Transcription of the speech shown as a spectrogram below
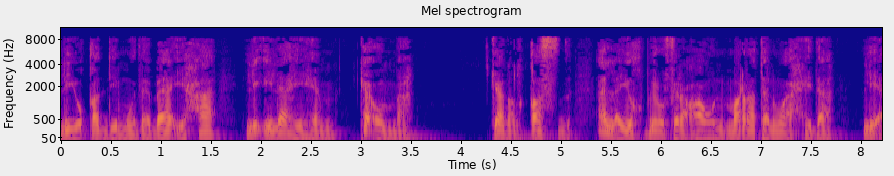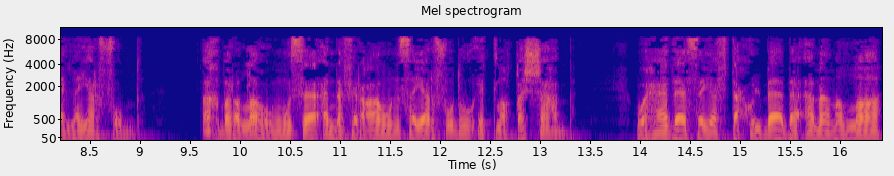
ليقدموا ذبائح لإلههم كأمة. كان القصد ألا يخبر فرعون مرة واحدة لئلا يرفض. أخبر الله موسى أن فرعون سيرفض إطلاق الشعب وهذا سيفتح الباب أمام الله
